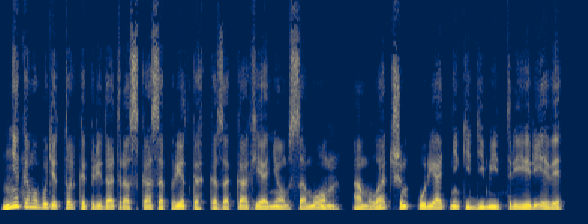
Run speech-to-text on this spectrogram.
Некому будет только передать рассказ о предках-казаках и о нем самом, о младшем уряднике Дмитрии Реве,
